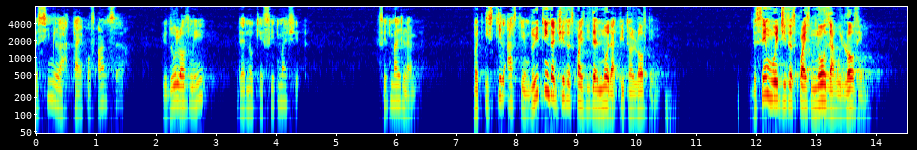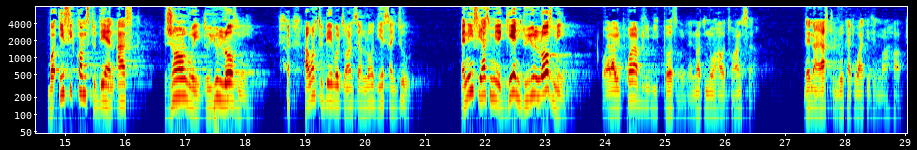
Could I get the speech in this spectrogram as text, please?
a similar type of answer. You do love me? Then okay, feed my sheep. Feed my lamb. But he still asked him, Do you think that Jesus Christ didn't know that Peter loved him? The same way Jesus Christ knows that we love him. But if he comes today and asks, Jean-Louis, do you love me? I want to be able to answer, Lord, yes, I do. And if he asks me again, Do you love me? Well, I will probably be puzzled and not know how to answer. Then I have to look at what is in my heart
